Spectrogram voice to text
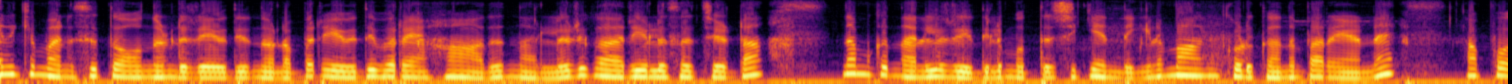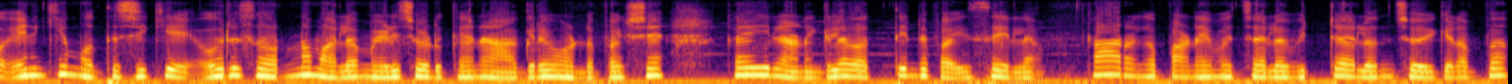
എനിക്ക് മനസ്സിൽ തോന്നുന്നുണ്ട് രേവതി എന്ന് പറഞ്ഞു. അപ്പോൾ രേവതി പറയാം ആ അത് നല്ലൊരു കാര്യമല്ല സച്ചേട്ടാ. നമുക്ക് നല്ല രീതിയിൽ മുത്തശ്ശിക്ക് എന്തെങ്കിലും വാങ്ങിക്കൊടുക്കാമെന്ന് പറയണേ. അപ്പോൾ എനിക്ക് മുത്തശ്ശിക്ക് ഒരു സ്വർണമല മേടിച്ചു കൊടുക്കാൻ ആഗ്രഹമുണ്ട്. പക്ഷേ കയ്യിലാണെങ്കിൽ പത്തിന്റെ പൈസ ഇല്ല കാറങ്ങ് പണയം വെച്ചാലോ വിറ്റാലോ എന്ന് ചോദിക്കണം. അപ്പോൾ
